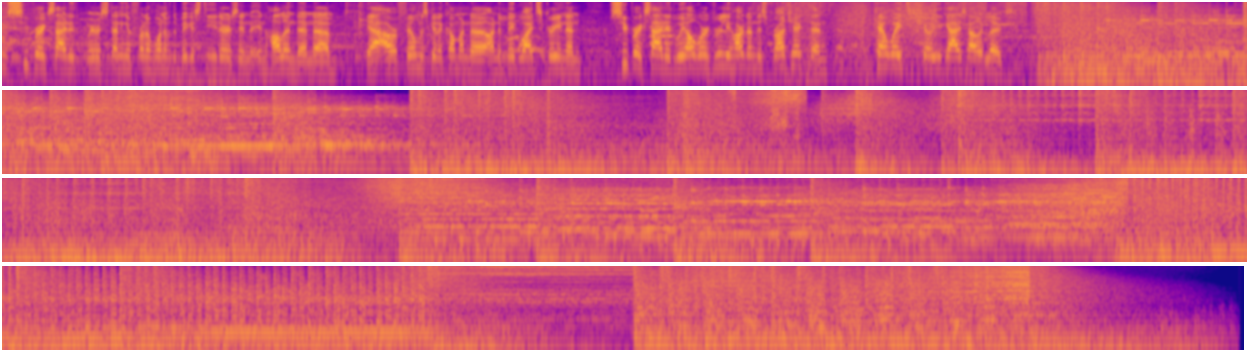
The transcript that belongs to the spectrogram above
I'm super excited. We're standing in front of one of the biggest theaters in, in Holland, and um, yeah, our film is going to come on the on the big wide screen, and super excited. We all worked really hard on this project, and can't wait to show you guys how it looks.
